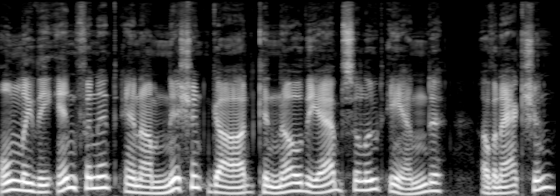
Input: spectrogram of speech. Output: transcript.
Only the infinite and omniscient God can know the absolute end of an action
